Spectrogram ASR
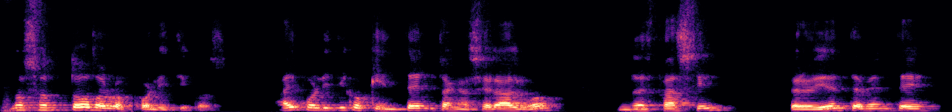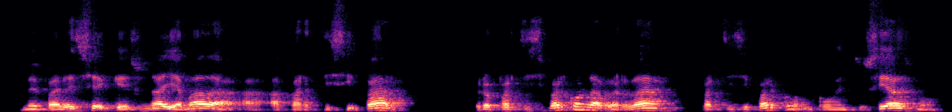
no son todos los políticos. Hay políticos que intentan hacer algo, no es fácil, pero evidentemente me parece que es una llamada a, participar, pero participar con la verdad, participar con entusiasmo.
